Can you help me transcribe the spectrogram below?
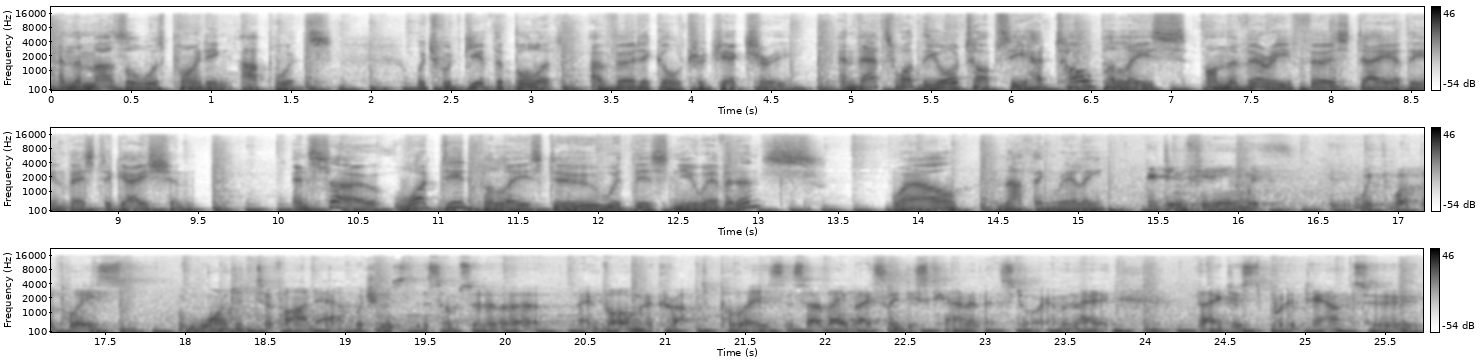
and the muzzle was pointing upwards, which would give the bullet a vertical trajectory. And that's what the autopsy had told police on the very first day of the investigation. And so, what did police do with this new evidence? Well, nothing really. It didn't fit in with with what the police wanted to find out, which was some sort of a involvement of corrupt police, and so they basically discounted that story. I mean, they they just put it down to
